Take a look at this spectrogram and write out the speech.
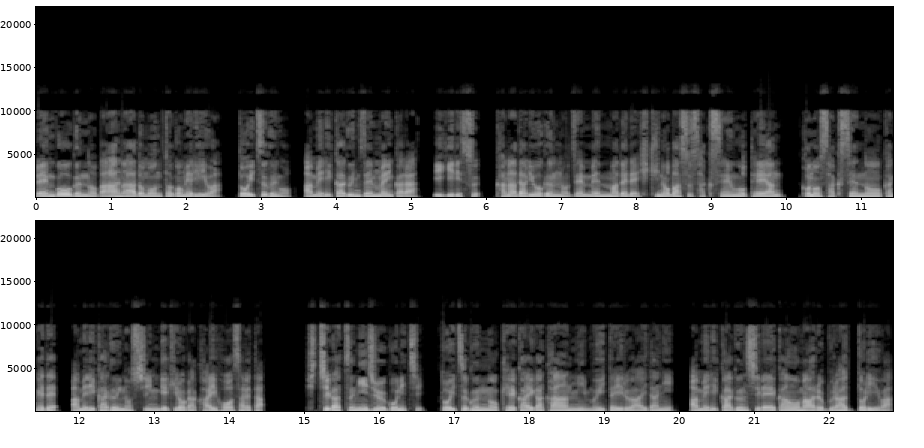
連合軍のバーナード・モントゴメリーは、ドイツ軍をアメリカ軍全面からイギリス、カナダ両軍の全面までで引き伸ばす作戦を提案。この作戦のおかげでアメリカ軍の進撃路が解放された。7月25日、ドイツ軍の警戒がカーンに向いている間に、アメリカ軍司令官オマール・ブラッドリーは、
